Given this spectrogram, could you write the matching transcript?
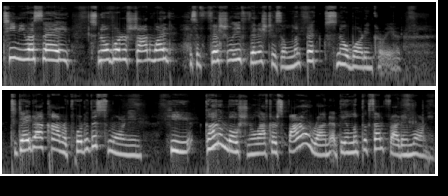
Team USA snowboarder Shaun White has officially finished his Olympic snowboarding career. Today.com reported this morning he got emotional after his final run at the Olympics on Friday morning.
